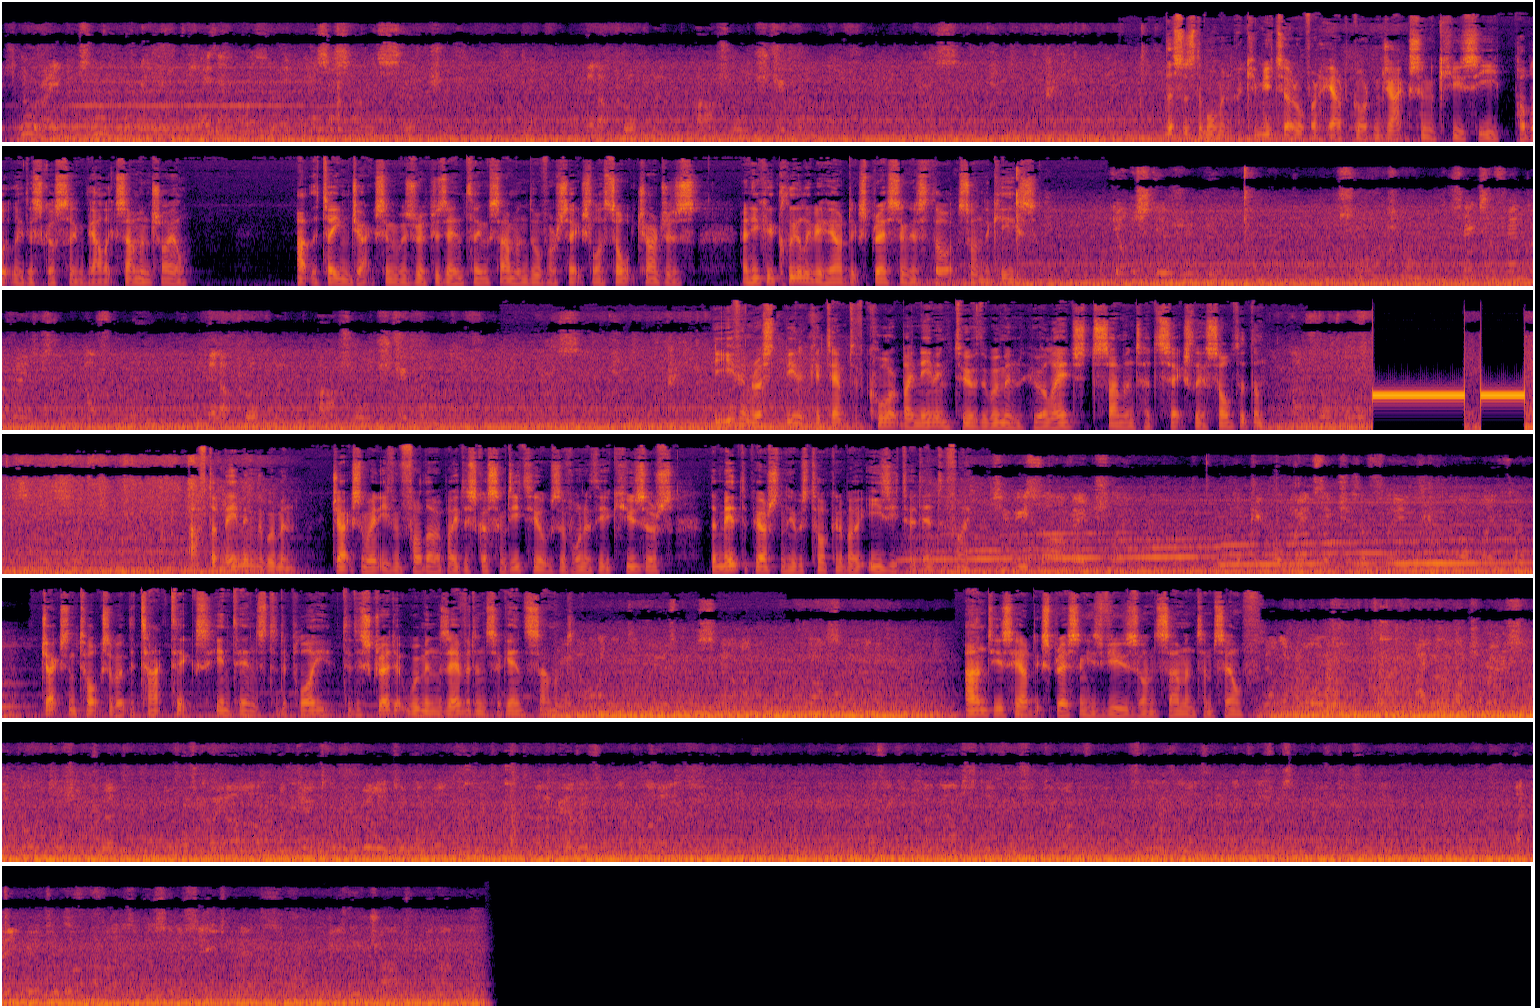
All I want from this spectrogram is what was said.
It's no right, it's no work. It isn't also This is Sam's section. Inappropriate, arsehole, stupid. This is the moment a commuter overheard Gordon Jackson QC publicly discussing the Alex Salmond trial. At the time, Jackson was representing Salmond over sexual assault charges, and he could clearly be heard expressing his thoughts on the case. Sex. Sex offender registered. Not for me. Inappropriate, arsehole, stupid. He even risked being in contempt of court by naming two of the women who alleged Salmond had sexually assaulted them. After naming the woman, Jackson went even further by discussing details of one of the accusers that made the person he was talking about easy to identify. Jackson talks about the tactics he intends to deploy to discredit women's evidence against Salmond, and he's heard expressing his views on Salmond himself.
